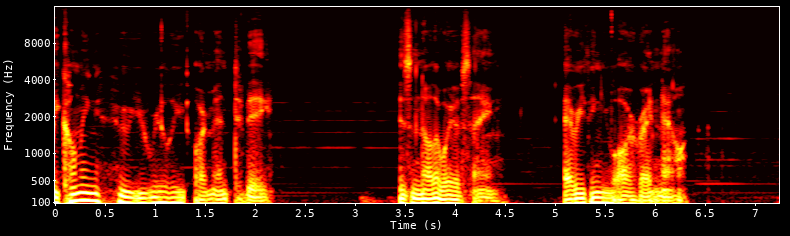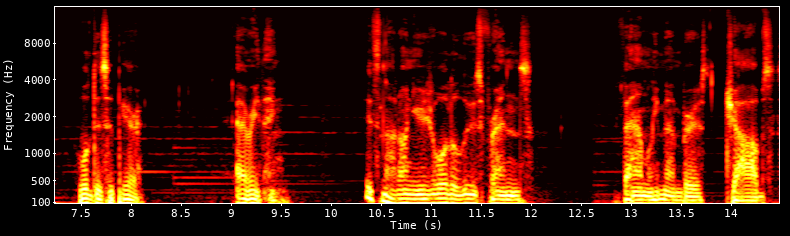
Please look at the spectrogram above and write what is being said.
Becoming who you really are meant to be is another way of saying everything you are right now will disappear. Everything. It's not unusual to lose friends, family members, jobs,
